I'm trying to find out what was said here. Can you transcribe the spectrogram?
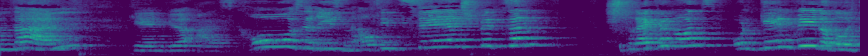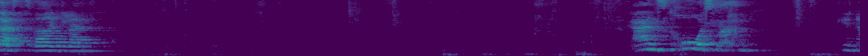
Und dann gehen wir als große Riesen auf die Zehenspitzen, strecken uns und gehen wieder durch das Zwergenland. Ganz groß machen. Genau.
